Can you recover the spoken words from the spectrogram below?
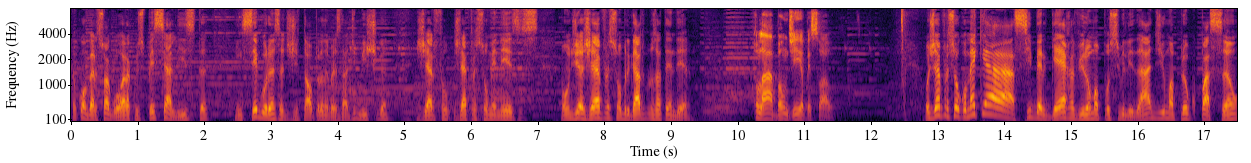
eu converso agora com o especialista em segurança digital pela Universidade de Michigan, Jefferson Menezes. Bom dia, Jefferson. Obrigado por nos atender. Olá, bom dia, pessoal. Ô Jefferson, como é que a ciberguerra virou uma possibilidade e uma preocupação,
